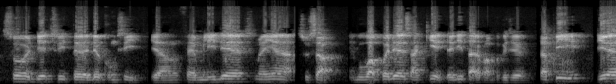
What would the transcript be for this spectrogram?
So dia cerita dia kongsi yang family dia sebenarnya susah. Ibu bapa dia sakit jadi tak dapat bekerja. Tapi dia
